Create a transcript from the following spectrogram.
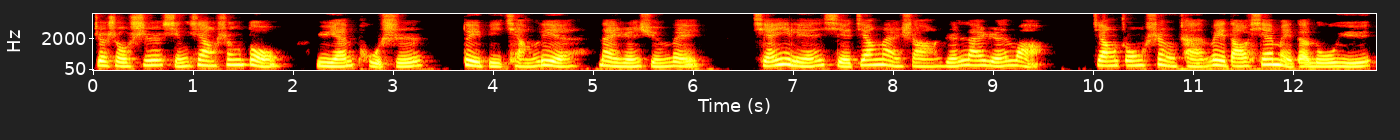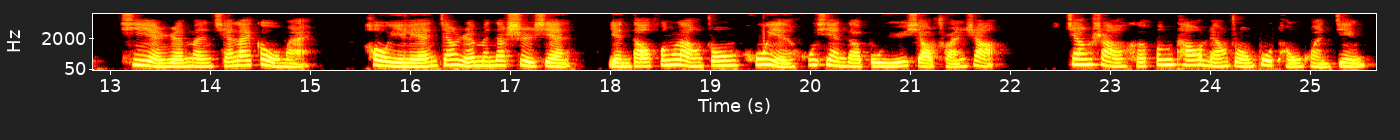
这首诗形象生动，语言朴实，对比强烈，耐人寻味。前一联写江岸上人来人往，江中盛产味道鲜美的鲈鱼。吸引人们前来购买。后一联将人们的视线引到风浪中忽隐忽现的捕鱼小船上。江上和风涛两种不同环境，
